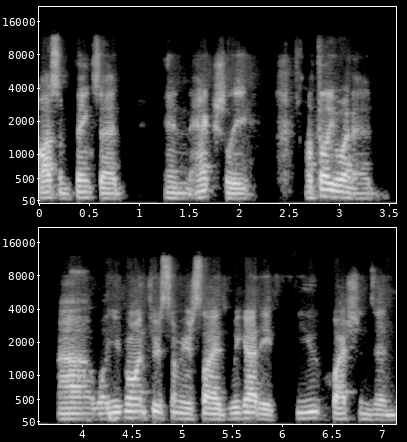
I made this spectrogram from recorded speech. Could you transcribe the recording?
Awesome. Thanks, Ed. And actually, I'll tell you what, Ed, Uh, while you're going through some of your slides, we got a few questions in,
